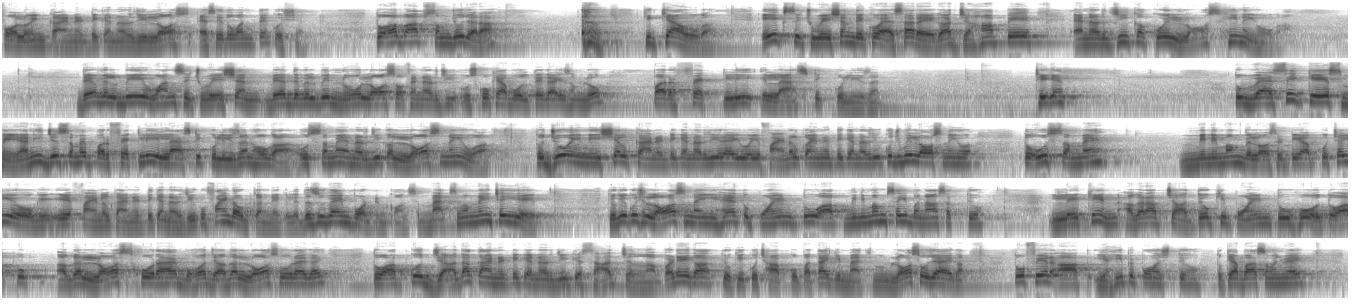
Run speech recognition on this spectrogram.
following kinetic energy loss ऐसे तो बनते हैं क्वेश्चन तो अब आप समझो ज़रा कि क्या होगा? एक सिचुएशन देखो, ऐसा रहेगा जहाँ पे एनर्जी का कोई लॉस ही नहीं होगा. There will be one situation where they will be no loss of energy उसको क्या बोलते गाइज़ हम लोग? परफेक्टली इलास्टिक कोलिजन ठीक है? तो वैसे केस में, यानी जिस समय परफेक्टली इलास्टिक कोलिजन होगा, उस समय एनर्जी का लॉस नहीं हुआ। तो जो इनिशियल काइनेटिक एनर्जी रही, वो ये फाइनल काइनेटिक एनर्जी, कुछ भी लॉस नहीं हुआ। तो उस समय मिनिमम वेलोसिटी आपको चाहिए होगी ये फाइनल काइनेटिक एनर्जी को फाइंड आउट करने के लिए। This is very important concept maximum नहीं चाहिए। क्योंकि कुछ लॉस नहीं है तो पॉइंट टू आप मिनिमम से ही बना सकते हो। लेकिन अगर आप चाहते हो कि पॉइंट टू हो तो आपको अगर लॉस हो रहा है, बहुत ज़्यादा लॉस हो रहा है गाइस तो आपको ज़्यादा काइनेटिक एनर्जी के साथ चलना पड़ेगा, क्योंकि कुछ आपको पता है कि मैक्सिमम लॉस हो जाएगा। तो फिर आप यहीं पे पहुँचते हो। तो क्या बात समझ में आई?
